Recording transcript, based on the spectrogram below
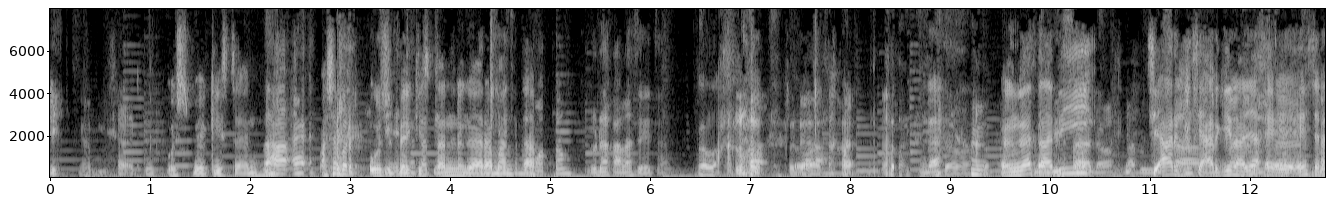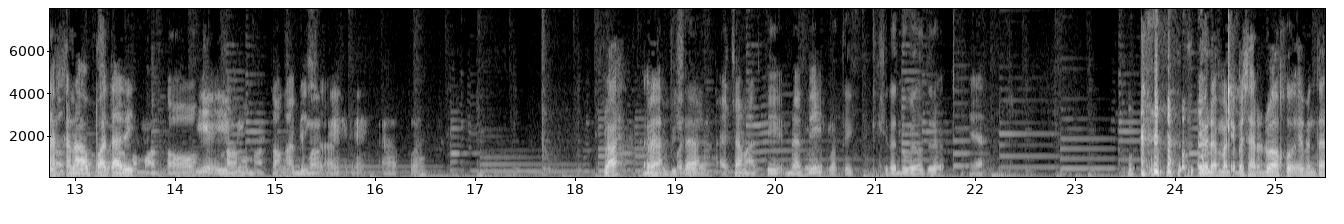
ih nggak bisa tuh. Uzbekistan. Ah, eh, Masa ber Uzbekistan negara mantap? Motong. Udah kalah sih, Eca. kalah Udah, Enggak. Enggak Nggak tadi. Si. Argi, si Argi nanya, Nggak eh, eh, eh, Kalau kenapa kalau tadi? Memotong, Iya, kalau ini. memotong nggak bisa. emang eh eh apa? Lah, Udah, Nggak bisa udah. ya. Eca mati. Berarti berarti kita duel tidak ya udah mandi besar dulu aku, eh bentar.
